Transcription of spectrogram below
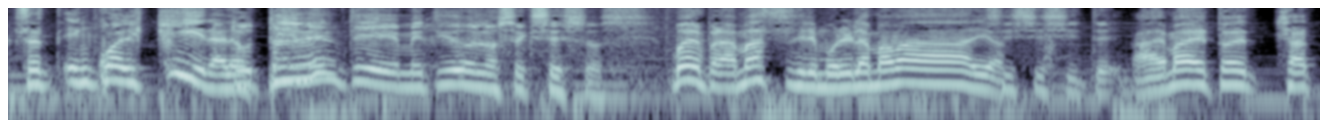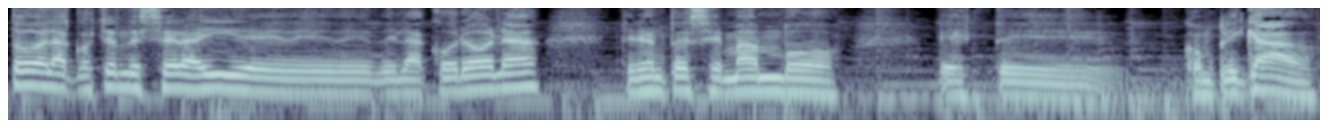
O sea, en cualquiera pibes. Totalmente metido en los excesos. Bueno, pero además se le murió la mamá. digo. Sí, sí, sí. te- Además de todo, ya toda la cuestión de ser ahí de, de- de- de la corona, tenían todo ese mambo este complicado.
